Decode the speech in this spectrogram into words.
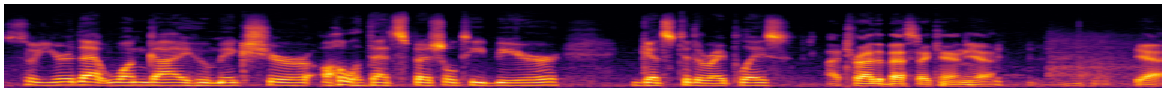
So you're that one guy who makes sure all of that specialty beer gets to the right place? I try the best I can, yeah. yeah.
